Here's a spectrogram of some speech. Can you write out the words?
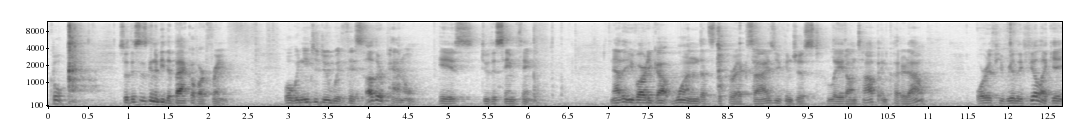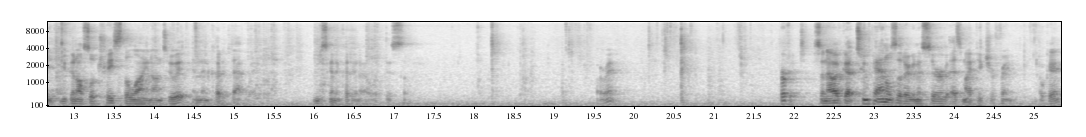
Cool. So this is gonna be the back of our frame. What we need to do with this other panel is do the same thing. Now that you've already got one that's the correct size, you can just lay it on top and cut it out. Or if you really feel like it, you can also trace the line onto it and then cut it that way. I'm just gonna cut it out like this. So. All right. Perfect. So now I've got two panels that are gonna serve as my picture frame, okay?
